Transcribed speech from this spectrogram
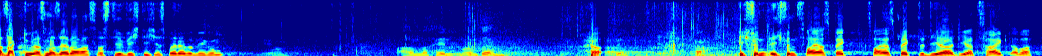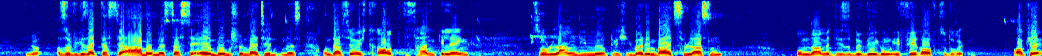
Sag du erstmal selber was, was dir wichtig ist bei der Bewegung. Arm nach hinten und dann. Ja. Ich finde ich find zwei, Aspekt, zwei Aspekte, die er, die er zeigt, aber also wie gesagt, dass der Arm um ist, dass der Ellenbogen schon weit hinten ist und dass ihr euch traut, das Handgelenk so lang wie möglich über den Ball zu lassen um damit diese Bewegung Efera aufzudrücken. Okay?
